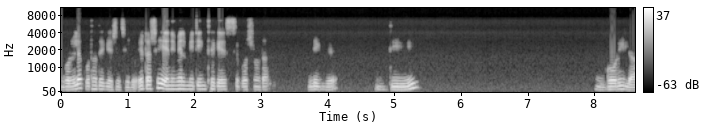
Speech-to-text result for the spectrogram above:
gorilla কোথা থেকে এসেছিল? এটা সেই অ্যানিমেল মিটিং থেকে এসেছে প্রশ্নটা। লিখবে the gorilla.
